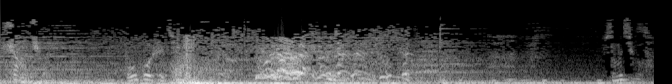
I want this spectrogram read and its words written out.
必杀拳，不过是轻。什么情况？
